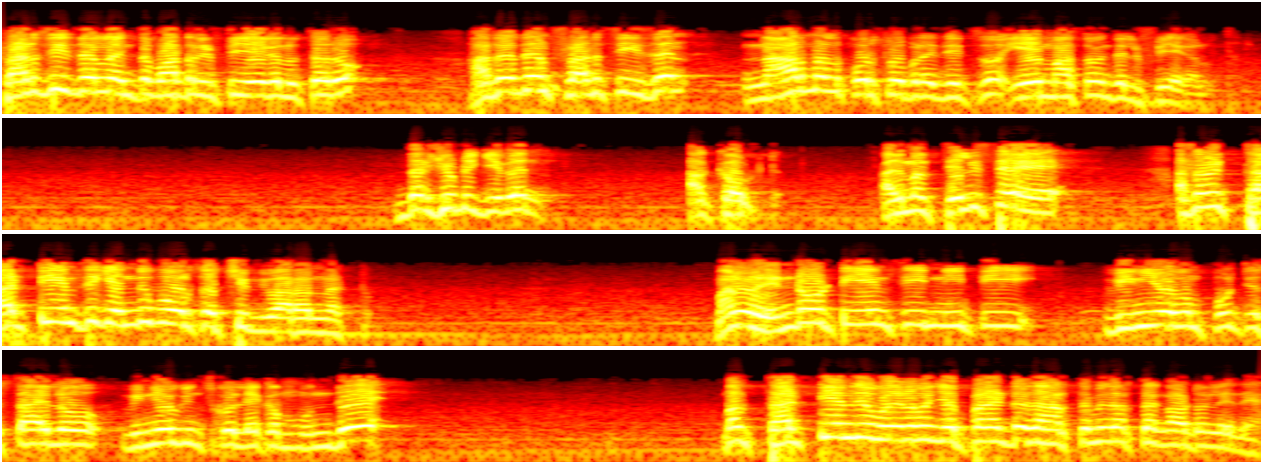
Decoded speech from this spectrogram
ఫ్లడ్ సీజన్లో ఎంత వాటర్ లిఫ్ట్ చేయగలుగుతారు? Other then flood season normal course లోపల ఏదైతే ఏ మాసం ఎంత లిఫ్ట్ చేయగలుగుతారు? That should be given account. అది మనకు తెలిస్తే అసలు థర్డ్ టీఎంసీకి ఎందుకు పోవాల్సి వచ్చింది వారు అన్నట్టు? మనం రెండో టీఎంసీ నీటి వినియోగం పూర్తి స్థాయిలో వినియోగించుకోలేక ముందే మరి థర్టీ ఎనిమిది పోయినామని చెప్పారంటే దాని అర్థం మీద అర్థం కావటం లేదా.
